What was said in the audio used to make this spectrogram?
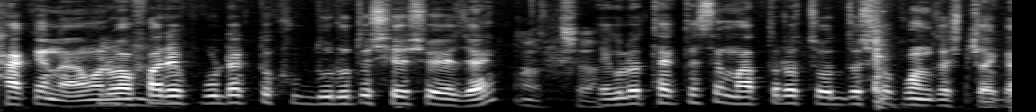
থাকে না। আমার অফারে প্রোডাক্ট খুব দ্রুত শেষ হয়ে যায়। আচ্ছা। এগুলো থাকতেছে মাত্র চোদ্দশো পঞ্চাশ টাকা।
